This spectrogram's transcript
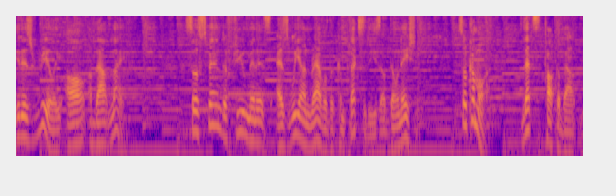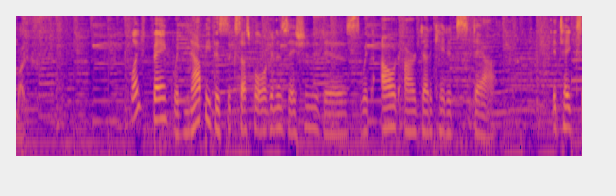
it is really all about life. So spend a few minutes as we unravel the complexities of donation. So come on, let's talk about life. Life Bank would not be the successful organization it is without our dedicated staff. It takes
